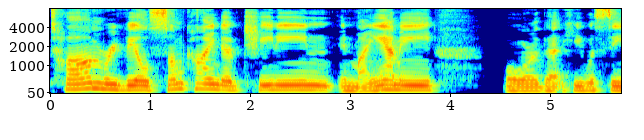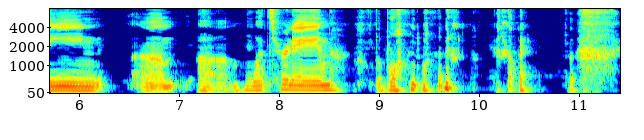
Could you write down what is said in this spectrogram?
Tom reveals some kind of cheating in Miami, or that he was seeing, um, um, what's her name? The blonde one.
